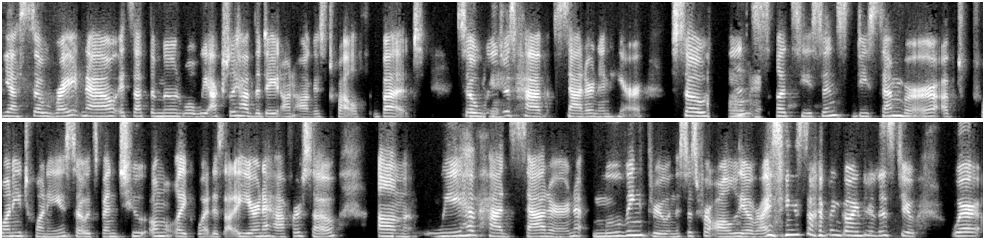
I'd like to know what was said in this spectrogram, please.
Yes. So right now it's at the moon. Well, we actually have the date on August 12th, but so we mm-hmm. just have Saturn in here. So since, okay. let's see, since December of 2020, so it's been two, almost like what is that, a year and a half or so. Um, we have had Saturn moving through, and this is for all Leo rising. So I've been going through this too, where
